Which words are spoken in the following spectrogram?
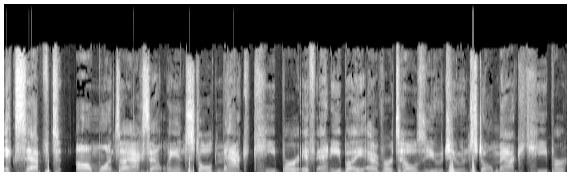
Except um, once I accidentally installed MacKeeper. If anybody ever tells you to install MacKeeper,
